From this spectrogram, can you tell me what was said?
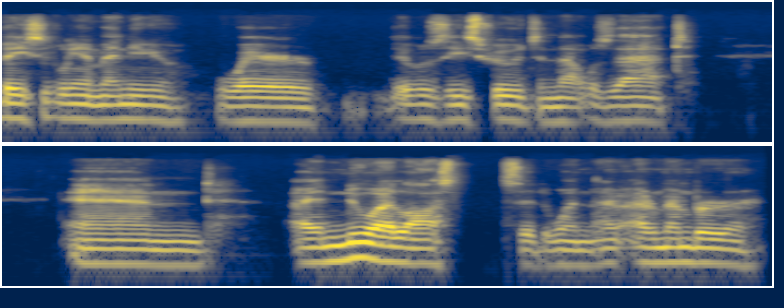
basically a menu where it was these foods and that was that, and I knew I lost it when I, I remember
